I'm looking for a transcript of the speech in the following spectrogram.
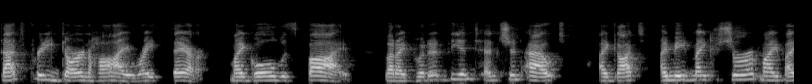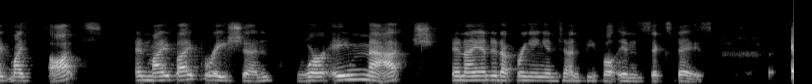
That's pretty darn high right there. My goal was five, but I put it, the intention out. I got, I made my sure my my thoughts and my vibration were a match, and I ended up bringing in 10 people in six days.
